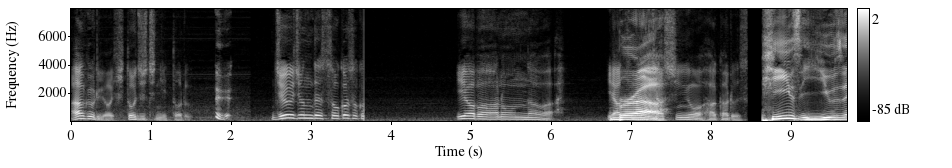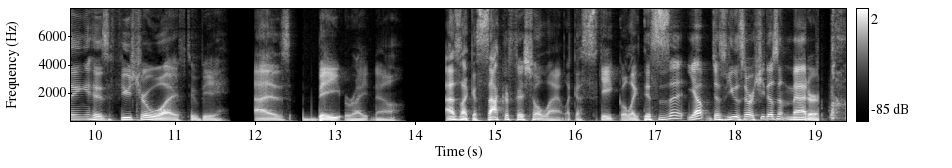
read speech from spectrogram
アグリを人質に取る従順でそこそこいわばあの女は奴の Bruh. 写真を図る He's using his future wife to be as bait right now. As like a sacrificial lamb, like a scapegoat. Like, this is it? Yep, just use her. She doesn't matter.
